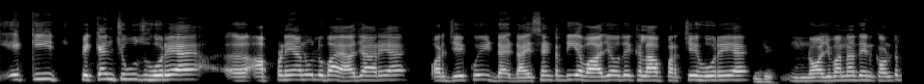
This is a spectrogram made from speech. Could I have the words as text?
ਇਹ ਕੀ ਪਿਕ ਐਂਡ ਚੂਜ਼ ਹੋ ਰਿਹਾ ਹੈ? ਆਪਣਿਆਂ ਨੂੰ ਲੁਭਾਇਆ ਜਾ ਰਿਹਾ ਹੈ? ਔਰ ਜੇ ਕੋਈ ਡਾਈਸੈਂਟ ਦੀ ਆਵਾਜ਼ ਹੈ ਉਹਦੇ ਖਿਲਾਫ ਪਰਚੇ ਹੋ ਰਹੇ ਹੈ ਜੀ। ਨੌਜਵਾਨਾਂ ਦੇ ਐਨਕਾਊਂਟਰ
